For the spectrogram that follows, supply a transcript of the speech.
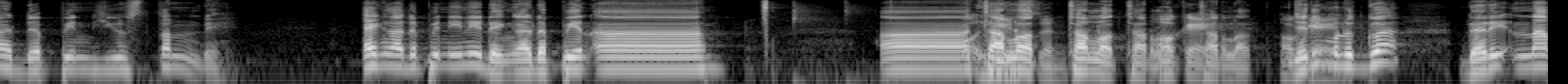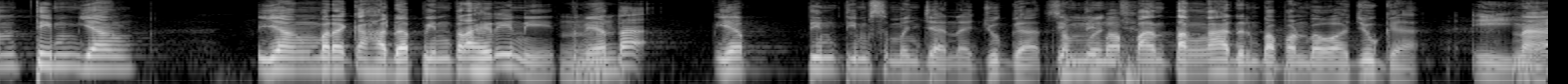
ngadepin Houston deh. Eh ngadepin ini deh, ngadepin eh eh, Oh, Charlotte, Houston. Charlotte, Charlotte, Oke, Charlotte. oke. Jadi menurut gua dari enam tim yang yang mereka hadapin terakhir ini Hmm. ternyata ya tim-tim semenjana juga, tim-tim papan tengah dan papan bawah juga. Iya. Nah,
